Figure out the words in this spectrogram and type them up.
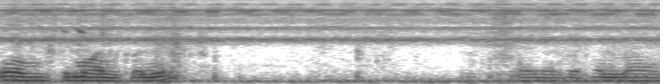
อ็มจิมอนคนนี้เอาเลยไปทำมาก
